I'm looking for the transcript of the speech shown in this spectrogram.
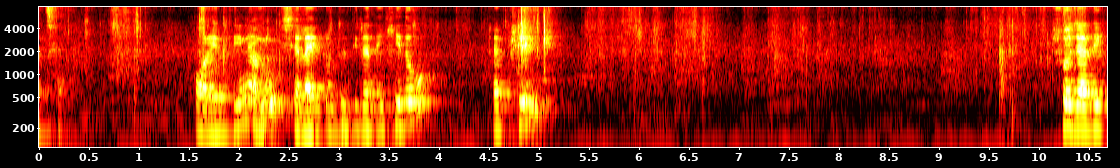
আছে। পরের দিন আমি সেলাই পদ্ধতিটা দেখিয়ে দেবো, এটা ফ্রিল। সোজা দিক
